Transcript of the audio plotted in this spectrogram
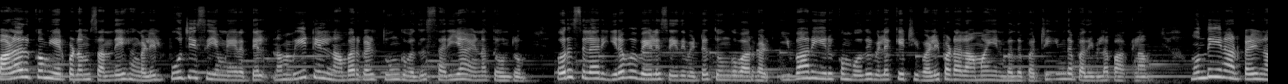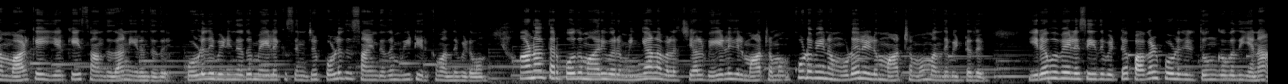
பலருக்கும் ஏற்படும் சந்தேகங்களில் பூஜை செய்யும் நேரத்தில் நம் வீட்டில் நபர்கள் தூங்குவது சரியா என தோன்றும். ஒரு சிலர் இரவு வேலை செய்துவிட்டு தூங்குவார்கள். இவ்வாறு இருக்கும்போது விளக்கேற்றி வழிபடலாமா என்பது பற்றி இந்த பதிவில் பார்க்கலாம். முந்தைய நாட்களில் நம் வாழ்க்கை இயற்கை சார்ந்துதான் இருந்தது. பொழுது விடிந்ததும் வேலைக்கு சென்று பொழுது சாய்ந்ததும் வீட்டிற்கு வந்துவிடுவோம் ஆனால் தற்போது மாறி வரும் விஞ்ஞான வளர்ச்சியால் வேலையில் மாற்றமும் கூடவே நம் உடலிலும் மாற்றமும் வந்துவிட்டது. இரவு வேலை செய்துவிட்டு பகல் பொழுதில் தூங்குவது என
